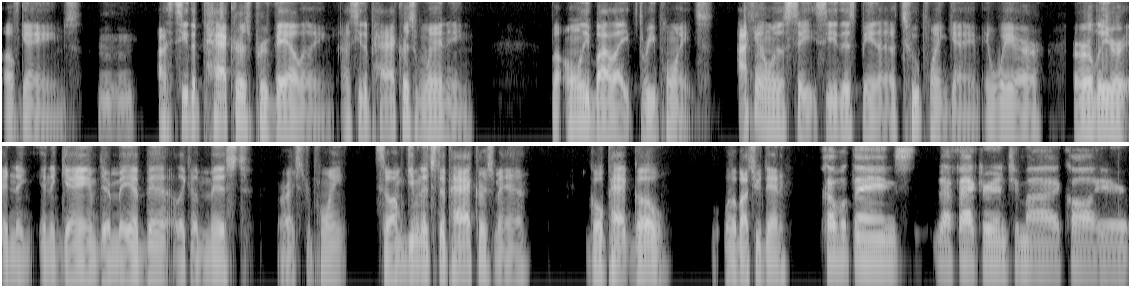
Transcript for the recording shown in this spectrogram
of games. Mm-hmm. I see the Packers prevailing. I see the Packers winning, but only by like three points. I can only see see this being a two point game, and where earlier in the in the game there may have been like a missed or extra point. So I'm giving it to the Packers, man. Go Pack, go. What about you, Danny? A couple things that factor into my call here.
